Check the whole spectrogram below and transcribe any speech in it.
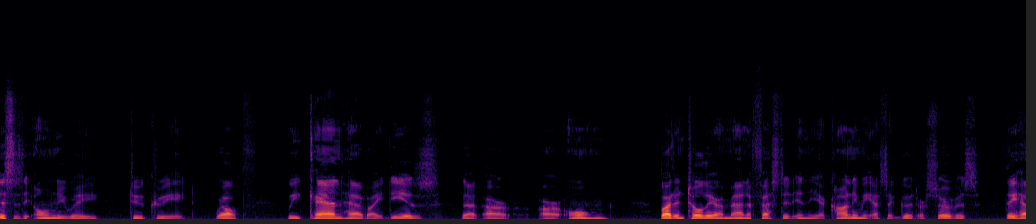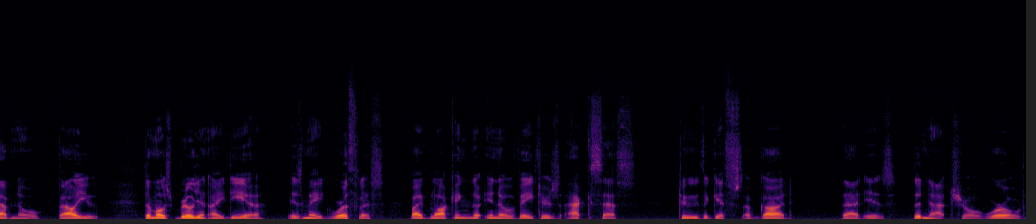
This is the only way to create wealth. We can have ideas that are our own, but until they are manifested in the economy as a good or service, they have no value. The most brilliant idea is made worthless by blocking the innovator's access to the gifts of God, that is, the natural world.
